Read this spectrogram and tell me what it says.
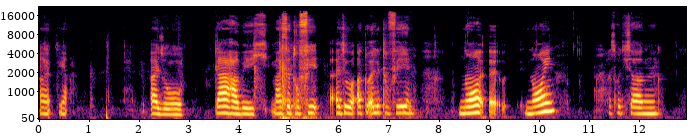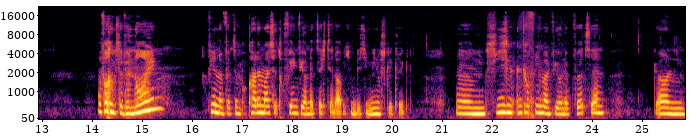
Äh, ja. Also, da habe ich meiste Trophäen, also aktuelle Trophäen. Neun, äh, neun, was wollte ich sagen? Erfahrungslevel 9. 414 Pokalmeister Trophäen, 416, da habe ich ein bisschen Minus gekriegt. Ähm, Season End Trophäen waren 414. Dann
